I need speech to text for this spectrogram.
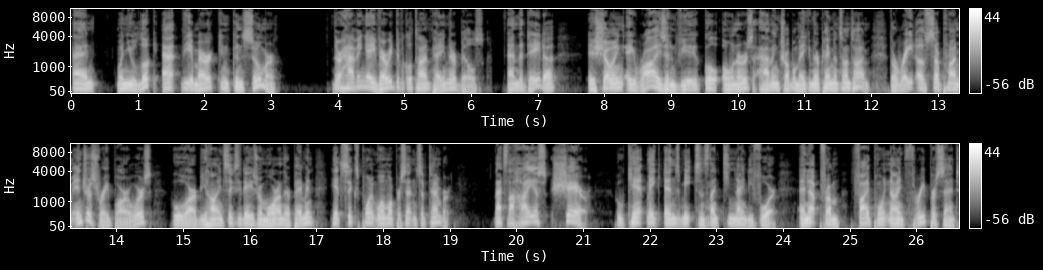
And when you look at the American consumer, they're having a very difficult time paying their bills. And the data is showing a rise in vehicle owners having trouble making their payments on time. The rate of subprime interest rate borrowers who are behind 60 days or more on their payment hit 6.11% in September. That's the highest share who can't make ends meet since 1994 and up from 5.93%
